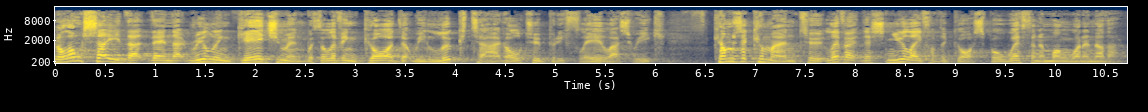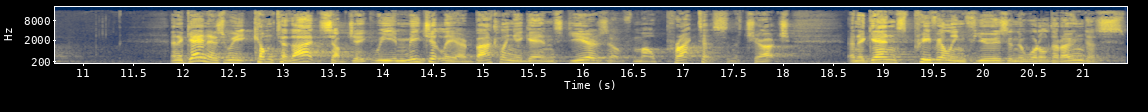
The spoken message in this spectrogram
And alongside that, then, that real engagement with the living God that we looked at all too briefly last week, comes a command to live out this new life of the gospel with and among one another. And again, as we come to that subject, we immediately are battling against years of malpractice in the church and against prevailing views in the world around us.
